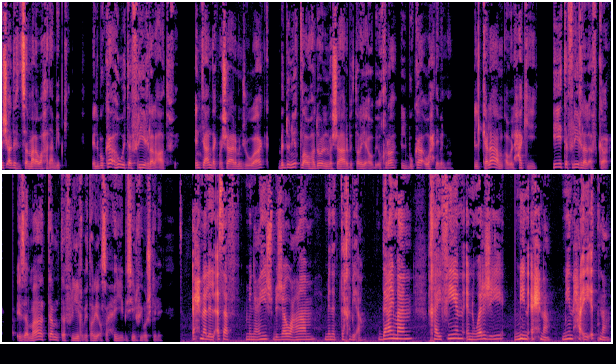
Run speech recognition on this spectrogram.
مش قادر تتسمع لواحد عم يبكي. البكاء هو تفريغ للعاطفة. أنت عندك مشاعر من جواك بدهم يطلعوا هدول المشاعر بطريقة أو بأخرى البكاء واحدة منهم. الكلام أو الحكي هي تفريغ للأفكار. إذا ما تم تفريغ بطريقة صحية بيصير في مشكلة. إحنا للأسف منعيش بجو عام من التخبئة. دايما خايفين نورجي مين إحنا مين حقيقتنا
